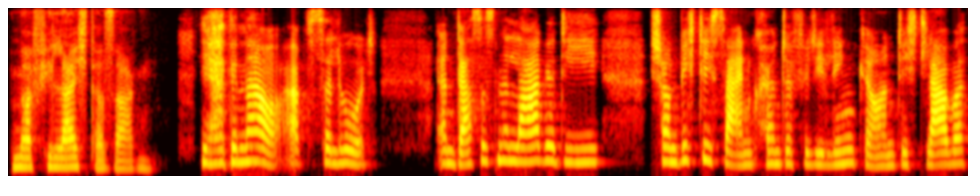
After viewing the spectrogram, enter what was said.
immer viel leichter sagen. Ja, genau, absolut. Und das ist eine Lage, die schon wichtig sein könnte für die Linke. Und ich glaube,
